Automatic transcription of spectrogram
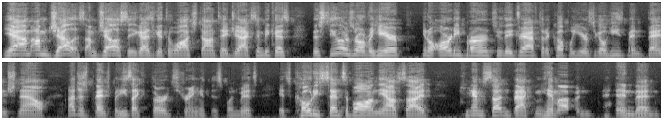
yeah, I'm, I'm jealous. I'm jealous that you guys get to watch Donte Jackson because the Steelers are over here. You know, Artie Burns, who they drafted a couple years ago, he's been benched now. Not just benched, but he's like third string at this point. I mean, it's, it's Coty Sensabaugh on the outside, Cam Sutton backing him up, and and then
